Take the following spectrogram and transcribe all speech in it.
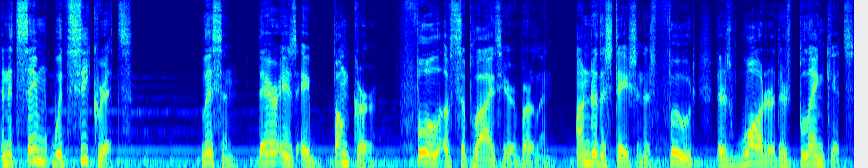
And it's same with secrets. Listen, there is a bunker full of supplies here, Berlin. Under the station, there's food, there's water, there's blankets.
